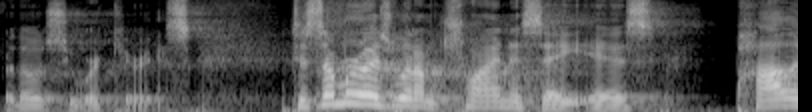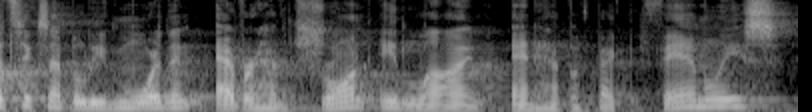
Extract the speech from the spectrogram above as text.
for those who were curious. To summarize, what I'm trying to say is politics, I believe, more than ever have drawn a line and have affected families,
